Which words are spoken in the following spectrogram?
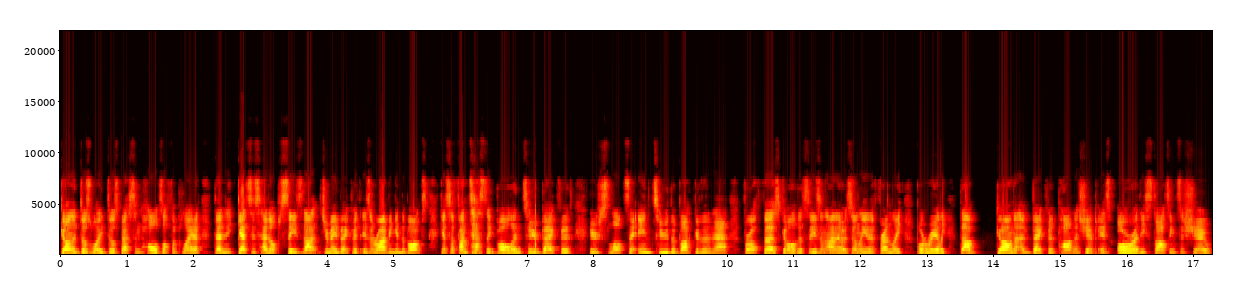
Garner does what he does best and holds off a player. Then he gets his head up, sees that Jermaine Beckford is arriving in the box, gets a fantastic ball into Beckford, who slots it into the back of the net. For our first goal of the season, I know it's only in a friendly, but really, that Garner and Beckford partnership is already starting to show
